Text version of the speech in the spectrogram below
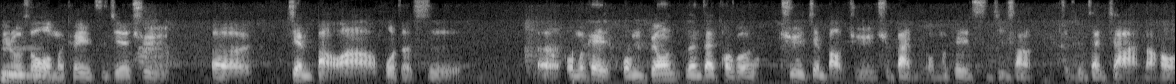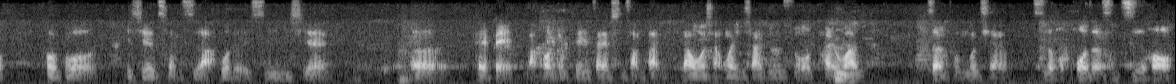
比如说我们可以直接去呃鉴宝啊，或者是呃我们可以我们不用人再透过去鉴宝局去办理，我们可以实际上就是在家，然后透过一些城市啊，或者是一些呃配备，然后就可以在市场办理。那我想问一下，就是说台湾政府目前。之后，或者是之后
